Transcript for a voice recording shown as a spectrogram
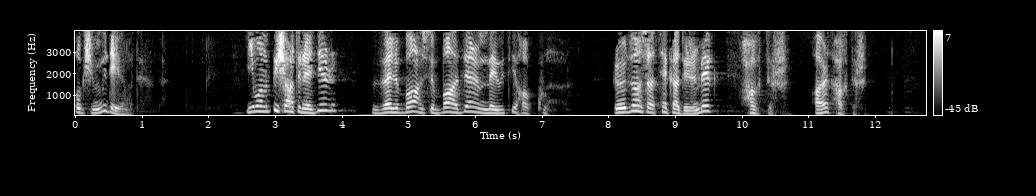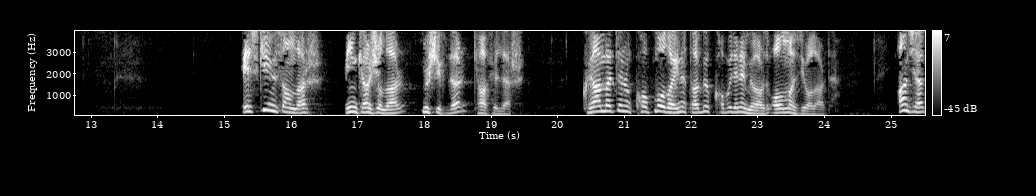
O kişi mümin değildir muhtemelen. İmanın bir şartı nedir? Vel ba'si ba'der mevti hakkun. Öldükten sonra tekrar dirilmek haktır. Ahiret haktır. Eski insanlar, inkarcılar, müşrikler, kafirler. Kıyametin kopma olayını tabi kabul edemiyorlardı. Olmaz diyorlardı. Ancak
